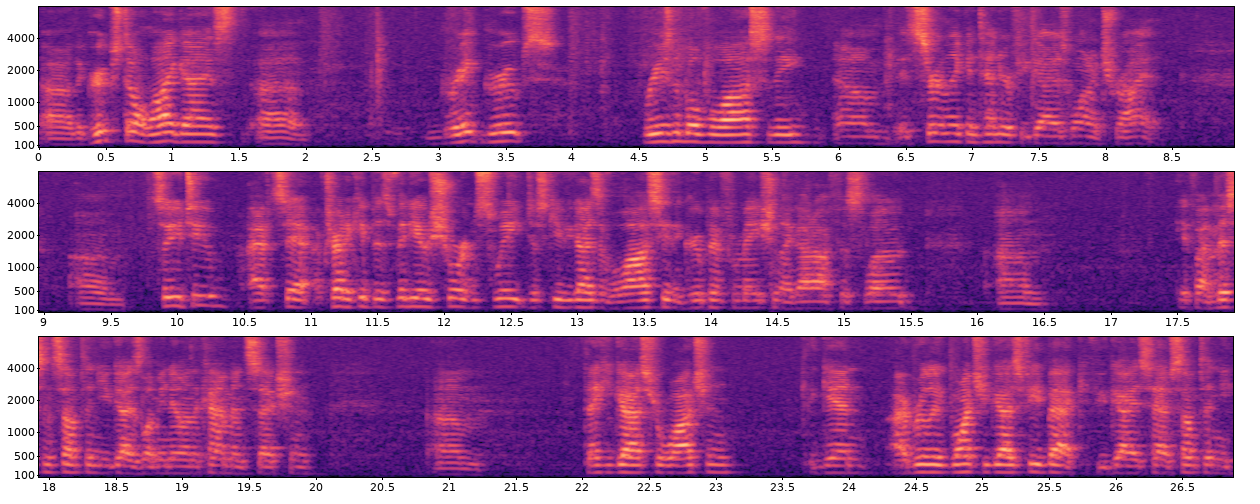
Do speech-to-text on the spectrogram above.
uh, the groups don't lie, guys. Uh, great groups, reasonable velocity. Um, it's certainly a contender if you guys want to try it. Um, so YouTube, I have to say, I've tried to keep this video short and sweet, just give you guys the velocity, the group information I got off this load. Um, if I'm missing something, you guys let me know in the comments section. Um, thank you guys for watching. Again, I really want you guys' feedback. If you guys have something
